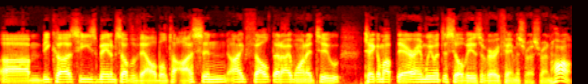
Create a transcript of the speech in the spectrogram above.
um, because he's made himself available to us, and I felt that I wanted to take him up there. And we went to Sylvia's, a very famous restaurant in Harlem.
